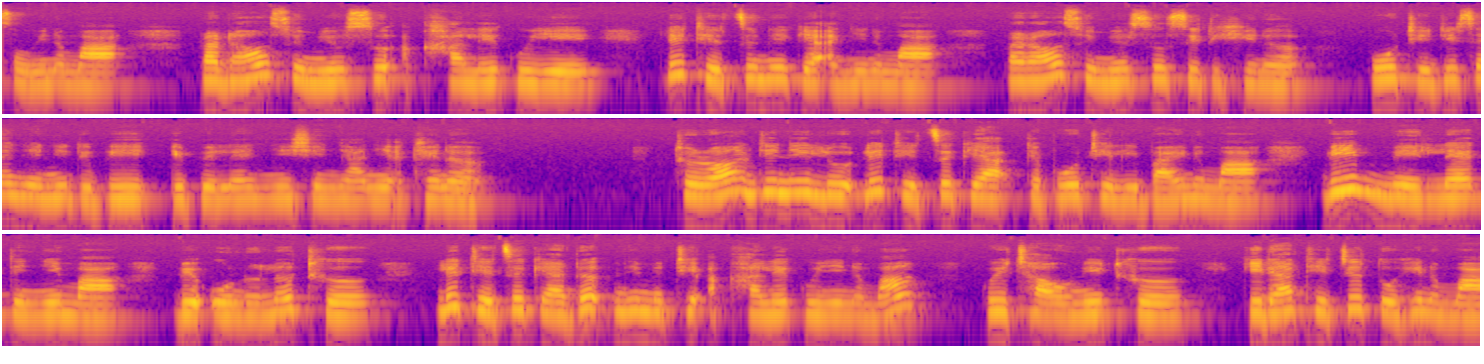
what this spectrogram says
ဆိုရင်နမှာပရာဒေါဆွေမျိုးစုအခါလေးကူရေလက်ထေကျနေကအညီနမှာပရာဒေါဆွေမျိုးစုစီတဟေနပိုးထေဒီဆန်ညနီဒီဘီအပီလဲညရှင်ညာညအခဲနထရဒီနီလူလက်ထေကျကရတပိုးထေလီပိုင်းနမှာဘီမေလက်တင်ညမှာဘီအိုနလထလက်ထေကျကရဒမြင့်မတိအခါလေးကူရင်နမှာကွီချောင်းနိထကီဒါထေချတူဟိနမှာ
